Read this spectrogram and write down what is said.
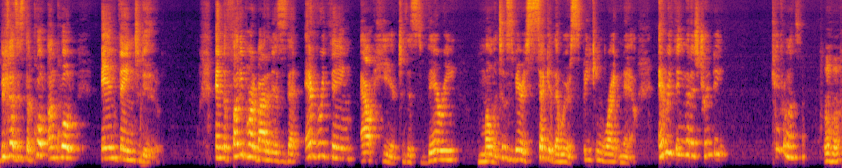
because it's the quote unquote in thing to do. And the funny part about it is, is that everything out here to this very moment, to this very second that we are speaking right now, everything that is trendy came from us. Mm-hmm.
